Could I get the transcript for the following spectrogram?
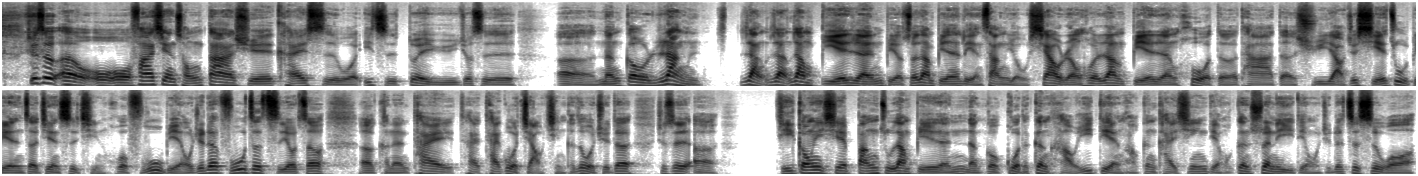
就是呃，我我发现从大学开始，我一直对于就是。呃，能够让让让让别人，比如说让别人脸上有笑容，或者让别人获得他的需要，就协助别人这件事情或服务别人。我觉得“服务”这个词有时候呃可能太太太过矫情，可是我觉得就是呃提供一些帮助，让别人能够过得更好一点，好更开心一点或更顺利一点。我觉得这是我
